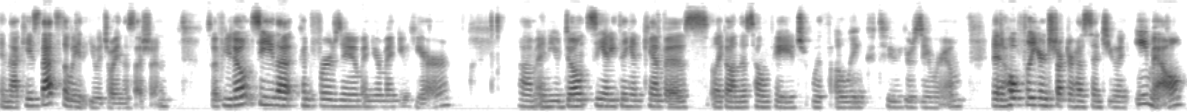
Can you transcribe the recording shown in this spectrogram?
in that case, that's the way that you would join the session. So if you don't see that ConferZoom in your menu here, um, and you don't see anything in Canvas like on this home page with a link to your Zoom room, then hopefully your instructor has sent you an email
